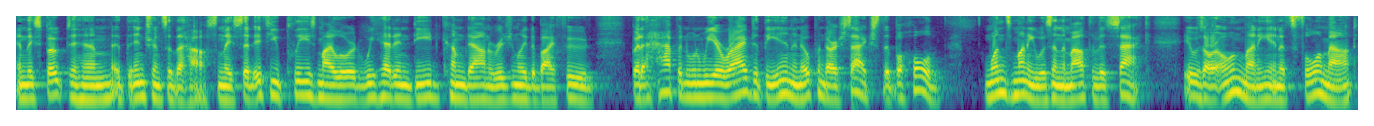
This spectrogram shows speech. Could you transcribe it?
And they spoke to him at the entrance of the house, and they said, If you please, my lord, we had indeed come down originally to buy food. But it happened when we arrived at the inn and opened our sacks that, behold, one's money was in the mouth of his sack. It was our own money in its full amount,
